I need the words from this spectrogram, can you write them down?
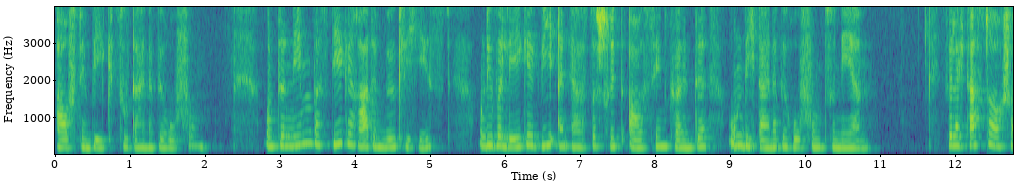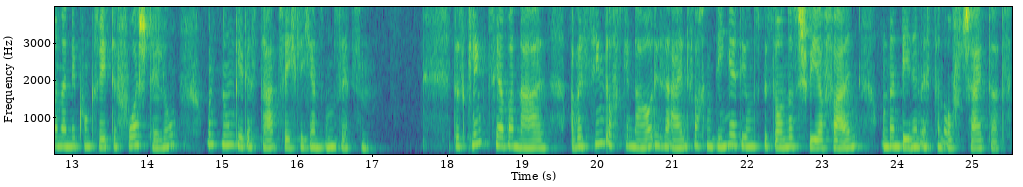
auf dem Weg zu deiner Berufung. Unternimm, was dir gerade möglich ist und überlege, wie ein erster Schritt aussehen könnte, um dich deiner Berufung zu nähern. Vielleicht hast du auch schon eine konkrete Vorstellung und nun geht es tatsächlich ans Umsetzen. Das klingt sehr banal, aber es sind oft genau diese einfachen Dinge, die uns besonders schwer fallen und an denen es dann oft scheitert.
